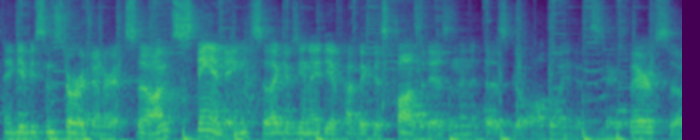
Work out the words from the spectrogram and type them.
they give you some storage under it. So I'm standing, so that gives you an idea of how big this closet is, and then it does go all the way into the stairs there. So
